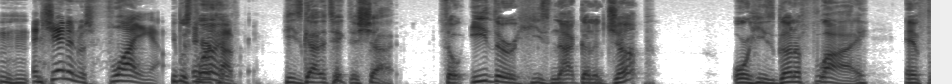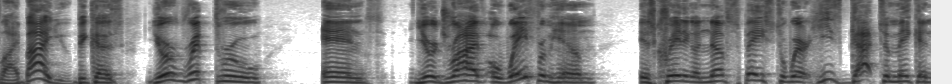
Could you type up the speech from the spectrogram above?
hmm And Shannon was flying out. He was in flying. recovery. He's got to take this shot. So either he's not going to jump or he's going to fly and fly by you because your rip through and your drive away from him is creating enough space to where he's got to make an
